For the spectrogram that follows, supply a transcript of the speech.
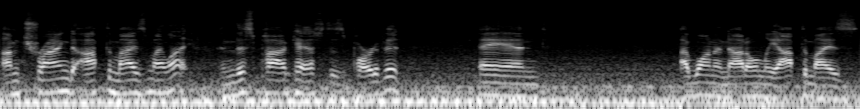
I'm trying to optimize my life. And this podcast is a part of it. And I want to not only optimize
